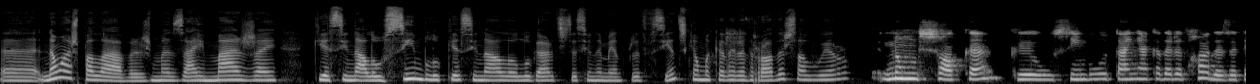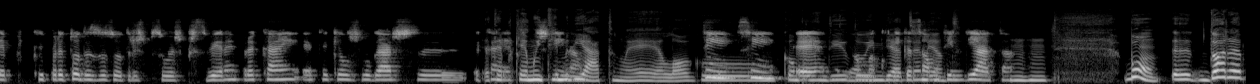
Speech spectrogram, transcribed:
Uh, não às palavras, mas à imagem que assinala o símbolo que assinala o lugar de estacionamento para deficientes, que é uma cadeira de rodas, salvo erro? Não me choca que o símbolo tenha a cadeira de rodas, até porque para todas as outras pessoas perceberem para quem é que aqueles lugares se. Até porque é, é muito imediato, não é? É logo sim, sim, compreendido é, é uma imediatamente. muito imediata. Uhum. Bom, eh, Dora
